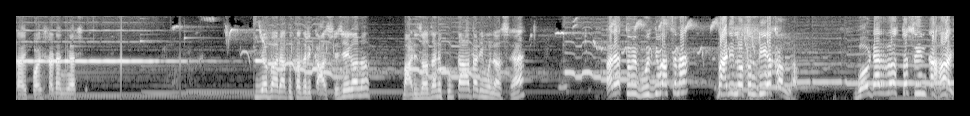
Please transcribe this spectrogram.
তাই পয়সাটা নিয়ে আসি। কি ব্যাপার, এত তাড়াতাড়ি কাজ শেষ হয়ে গেল? বাড়ি যাওয়া খুব তাড়াতাড়ি মনে আসছে হ্যাঁ? আরে, তুমি বুঝতে পারছ না? বাড়ি নতুন বিয়ে করলাম। বউটার রোজ তো চিন্তা হয়।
